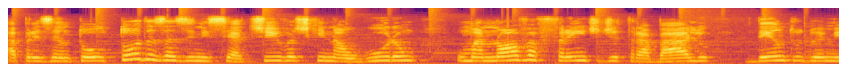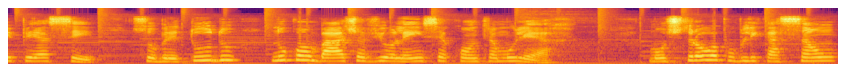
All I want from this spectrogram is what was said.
apresentou todas as iniciativas que inauguram uma nova frente de trabalho dentro do MPAC, sobretudo no combate à violência contra a mulher. Mostrou a publicação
